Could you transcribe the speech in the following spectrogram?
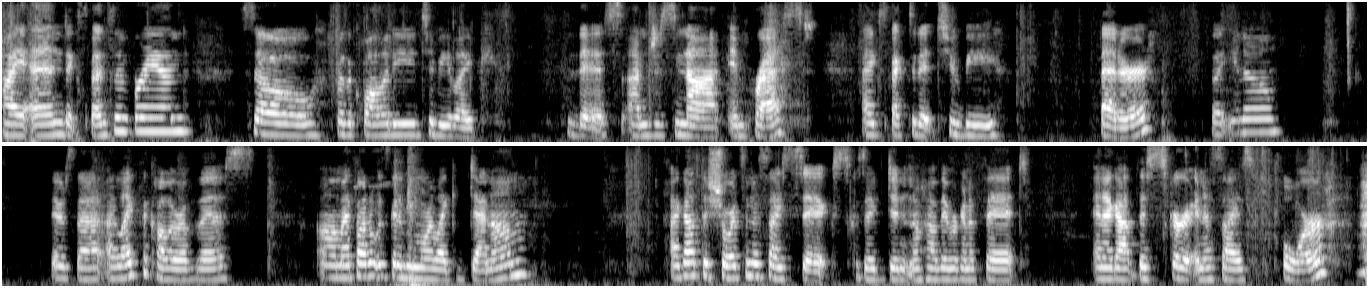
high-end expensive brand. So for the quality to be like this. I'm just not impressed. I expected it to be better, but you know, there's that. I like the color of this. Um, I thought it was going to be more like denim. I got the shorts in a size 6 because I didn't know how they were going to fit. And I got this skirt in a size 4.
